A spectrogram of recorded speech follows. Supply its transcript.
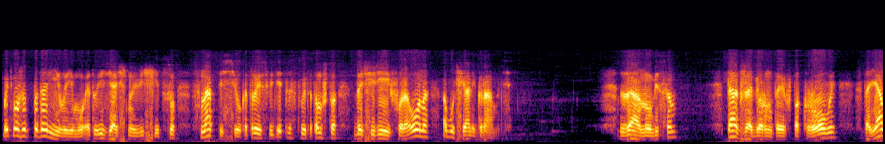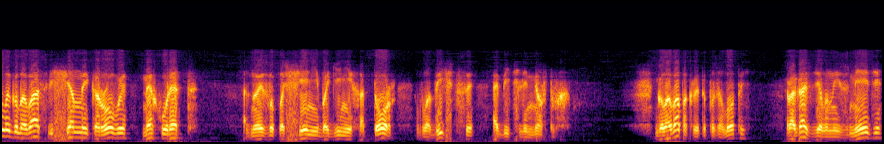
быть может, подарила ему эту изящную вещицу с надписью, которая свидетельствует о том, что дочерей фараона обучали грамоте. За Анубисом, также обернутая в покровы, стояла голова священной коровы Мехурет, одно из воплощений богини Хатор, владычицы обители мертвых. Голова покрыта позолотой, рога сделаны из меди,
